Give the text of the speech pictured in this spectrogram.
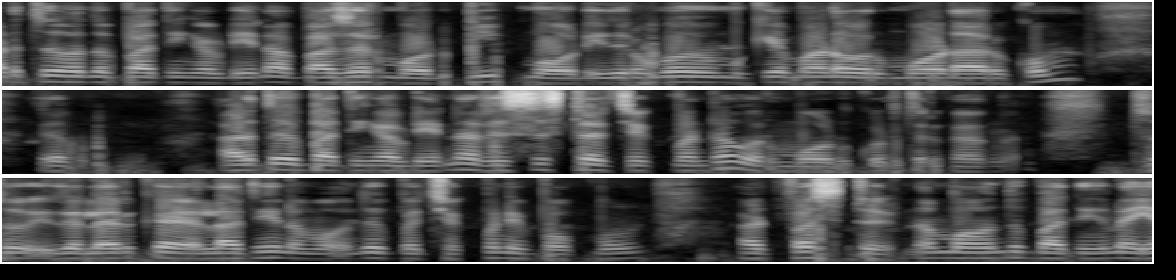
அடுத்தது வந்து பார்த்திங்க அப்படின்னா பஸர் மோட் பீப் மோட் இது ரொம்ப முக்கியமான ஒரு மோடாக இருக்கும். அடுத்தது பார்த்திங்க அப்படின்னா ரெசிஸ்டர் செக் பண்ணுற ஒரு மோடு கொடுத்துருக்காங்க. ஸோ இதில் இருக்க எல்லாத்தையும் நம்ம வந்து இப்போ செக் பண்ணி பார்ப்போம். அட் ஃபஸ்ட்டு நம்ம வந்து பார்த்தீங்கன்னா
